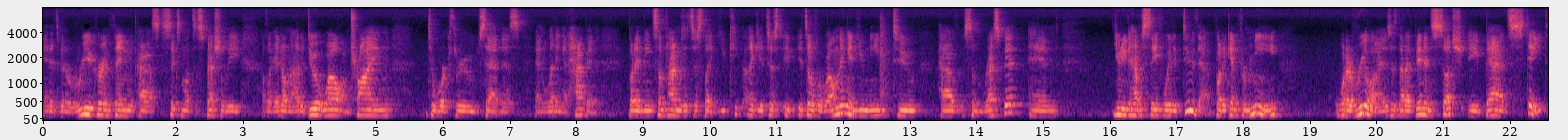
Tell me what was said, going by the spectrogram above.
and it's been a reoccurring thing the past six months, especially. Of like I don't know how to do it well. I'm trying to work through sadness and letting it happen, but I mean sometimes it's just like you keep, like it just it, it's overwhelming and you need to have some respite and you need to have a safe way to do that. But again, for me, what I've realized is that I've been in such a bad state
